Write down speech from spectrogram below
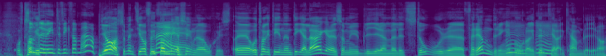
Och Som tagit du inte fick vara med på. Ja, som inte jag fick vara med, Nej. så himla oschysst. Eh, Och tagit in en delägare som ju blir en väldigt stor eh, förändring i Mm, bolaget, mm. det kan- bli då.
